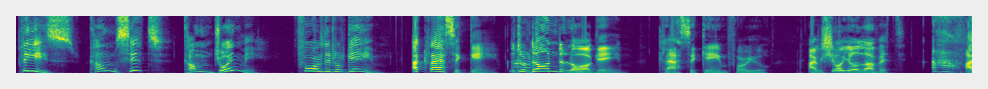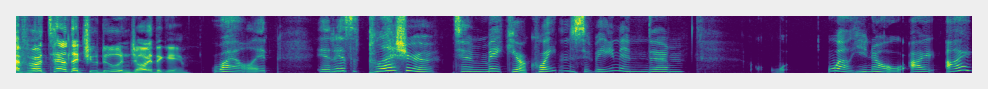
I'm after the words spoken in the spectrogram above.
Please, come sit. Come join me for a little game. A classic game. Little Dondalore game. Classic game for you. I'm sure you'll love it. I've heard tell that you do enjoy the game. well, it it is a pleasure to make your acquaintance, Sabine. And um, well, you know, I I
